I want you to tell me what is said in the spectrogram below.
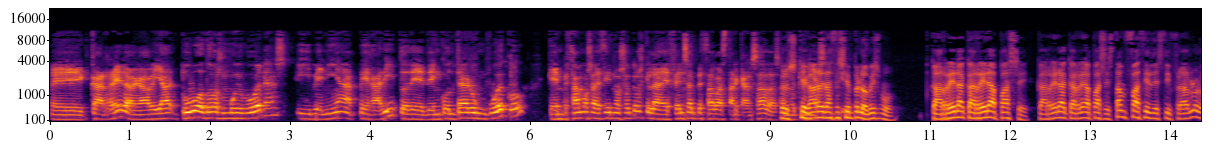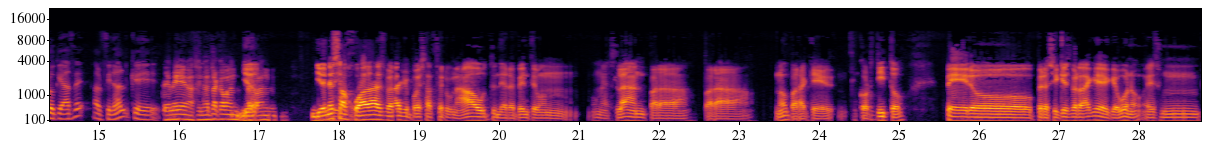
eh, carrera. Había, tuvo dos muy buenas y venía pegadito de, de encontrar un hueco que empezamos a decir nosotros que la defensa empezaba a estar cansada. o sea, Pero no es que Garrett hace siempre lo mismo. Carrera, carrera, pase. Carrera, carrera, pase. Es tan fácil descifrarlo lo que hace al final que. Te leen, al final te acaban. te Yo- acaban- Yo en esa jugada es verdad que puedes hacer una out, de repente un, un slant para, para, ¿no? Para que cortito, pero, pero sí que es verdad que, que bueno, es un,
